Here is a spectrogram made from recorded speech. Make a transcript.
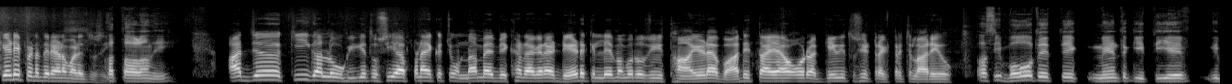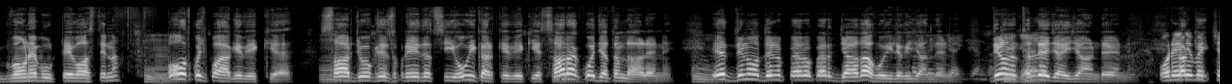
ਕਿਹੜੇ ਪਿੰਡ ਦੇ ਰਹਿਣ ਵਾਲੇ ਤੁਸੀਂ? ਹਤਾਲਾਂ ਦੀ। ਅੱਜ ਕੀ ਗੱਲ ਹੋ ਗਈ ਕਿ ਤੁਸੀਂ ਆਪਣਾ ਇੱਕ ਝੋਨਾ ਮੈਂ ਵੇਖਣ ਲੱਗ ਰਿਹਾ ਡੇਢ ਕਿੱਲੇ ਵਾਂਗੂ ਤੁਸੀਂ ਥਾਂ ਜਿਹੜਾ ਵਾਹ ਦਿੱਤਾ ਆ ਔਰ ਅੱਗੇ ਵੀ ਤੁਸੀਂ ਟਰੈਕਟਰ ਚਲਾ ਰਹੇ ਹੋ। ਅਸੀਂ ਬਹੁਤ ਇੱਥੇ ਮਿਹਨਤ ਕੀਤੀ ਏ ਬੌਣੇ ਬੂਟੇ ਵਾਸਤੇ ਨਾ ਬਹੁਤ ਕੁਝ ਪਾ ਕੇ ਵੇਖਿਆ। ਸਾਰ ਜੋ ਕਿ ਸਪਰੇਅ ਦੱਸੀ ਉਹ ਵੀ ਕਰਕੇ ਵੇਖੀਏ ਸਾਰਾ ਕੁਝ ਯਤਨ ਲਾ ਨੇ ਇਹ ਦਿਨੋਂ ਦਿਨ ਪੈਰੋ ਪੈਰ ਜ਼ਿਆਦਾ ਹੋਈ ਲੱਗ ਜਾਂਦੇ ਨੇ। ਦਿਨੋਂ ਦਿਨ ਥੱਲੇ ਜਾਈ ਜਾਣ ਡੇ ਨੇ। ਔਰ ਇਹਦੇ ਵਿੱਚ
